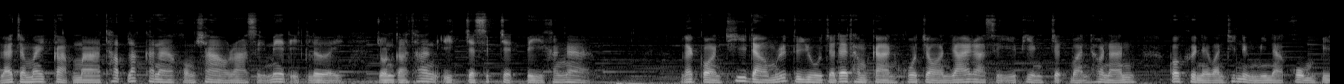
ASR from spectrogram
และจะไม่กลับมาทับลัคนาของชาวราศีเมษอีกเลย จนกระทั่งอีก 77 ปีข้างหน้าและก่อนที่ดาวมฤตยูจะได้ทำการโคจรย้ายราศีเพียง 7 วันเท่านั้น ก็คือในวันที่ 1 มีนาคมปี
